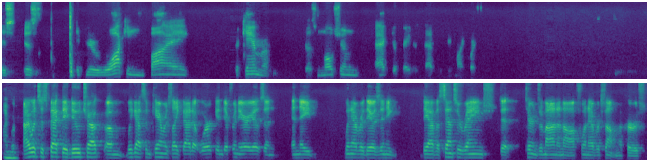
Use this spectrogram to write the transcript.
Is, is, if you're walking by the camera, does motion activate it? That would be my question. I'm, a- I would suspect they do, Chuck. Um, we got some cameras like that at work in different areas and, and they, whenever there's any, they have a sensor range that turns them on and off whenever something occurs.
